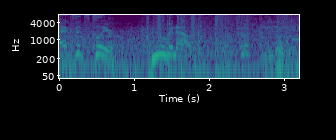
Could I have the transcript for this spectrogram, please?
Exit's clear. Moving out.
